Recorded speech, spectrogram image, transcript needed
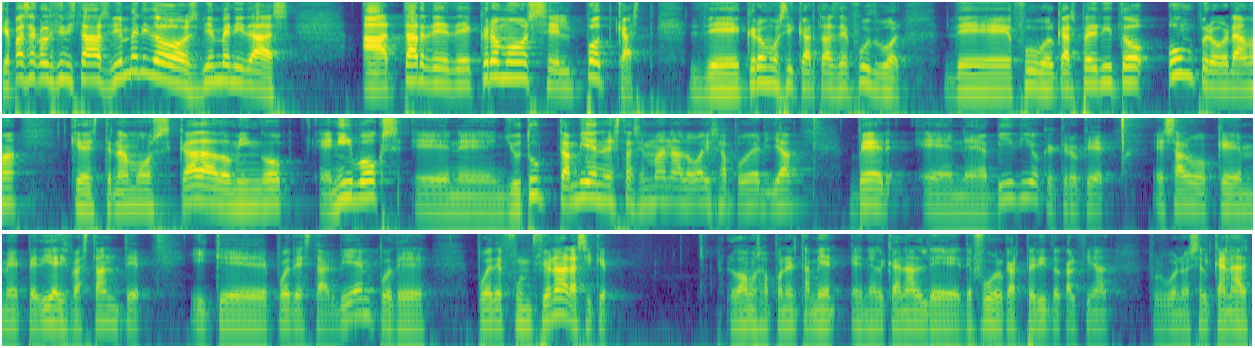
¿Qué pasa, coleccionistas? Bienvenidos, bienvenidas a Tarde de Cromos, el podcast de cromos y cartas de fútbol de Fútbol Caspedrito, un programa que estrenamos cada domingo en Evox, en, YouTube. También esta semana lo vais a poder ya ver en eh, vídeo, que creo que es algo que me pedíais bastante y que puede estar bien, puede, puede funcionar, así que lo vamos a poner también en el canal de, Fútbol Casperito, que al final, pues bueno, es el canal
